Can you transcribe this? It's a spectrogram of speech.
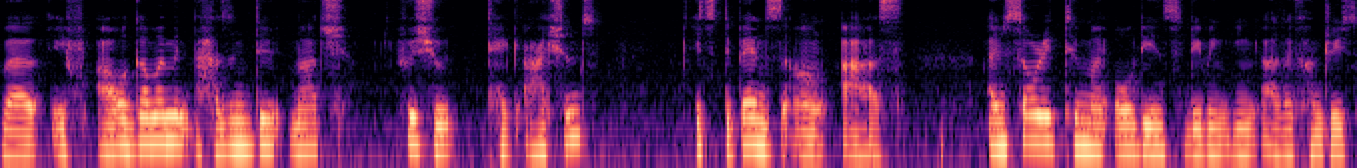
Well, if our government hasn't do much, who should take actions? It depends on us. I'm sorry to my audience living in other countries,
